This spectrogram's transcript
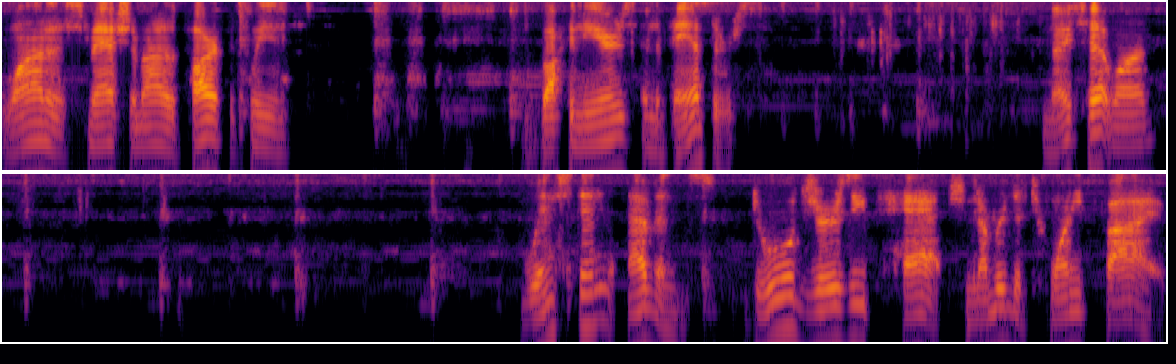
Juan is smashing them out of the park between the Buccaneers and the Panthers. Nice hit, Juan. Winston Evans, dual jersey patch, numbered to 25.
